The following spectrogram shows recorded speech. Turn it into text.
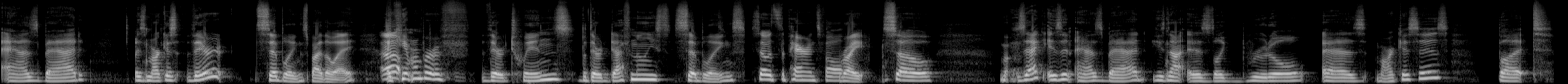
as bad as Marcus. They're siblings, by the way. I Oh. can't remember if they're twins, but they're definitely siblings. so it's the parents' fault. Right. So Zak isn't as bad. He's not as like brutal as Marcus is, but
